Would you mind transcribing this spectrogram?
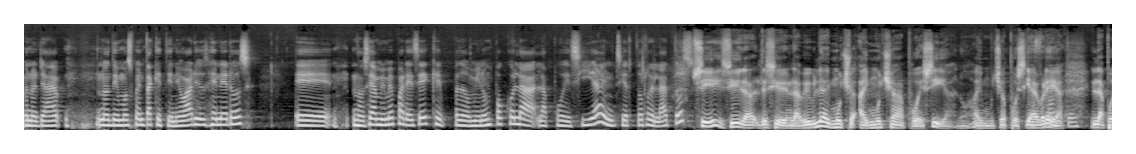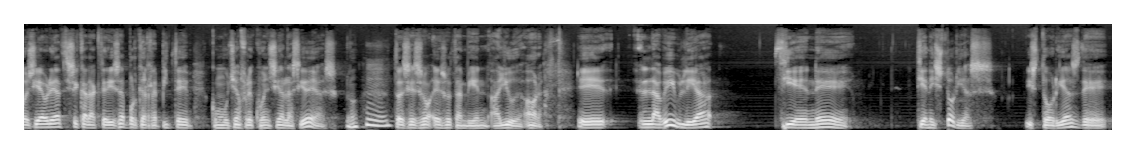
Bueno, ya nos dimos cuenta que tiene varios géneros eh, no sé, a mí me parece que predomina un poco la, poesía en ciertos relatos. Sí, sí, es decir, en la Biblia hay mucha, hay mucha poesía, ¿no? Hay mucha poesía hebrea. La poesía hebrea se caracteriza porque repite con mucha frecuencia las ideas, ¿no? Hmm. Entonces eso, eso también ayuda. Ahora, eh, la Biblia tiene, tiene historias, historias de,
